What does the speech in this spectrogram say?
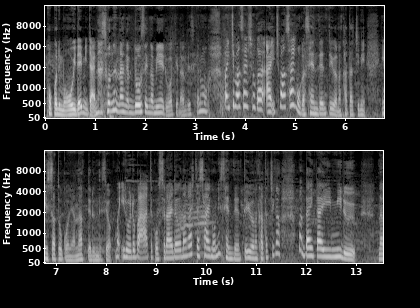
ここにもおいで、みたいな、そんななんか動線が見えるわけなんですけども、まあ一番最初が、あ、一番最後が宣伝っていうような形にインスタ投稿にはなってるんですよ。まあいろいろバーってこうスライドを流して最後に宣伝っていうような形が、まあ大体見る流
